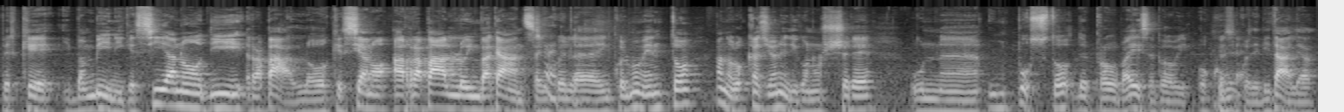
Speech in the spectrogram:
perché i bambini che siano di Rapallo o che siano a Rapallo in vacanza in, Certo. quel, in quel momento hanno l'occasione di conoscere un, eh, un posto del proprio paese poi o comunque sì. dell'Italia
